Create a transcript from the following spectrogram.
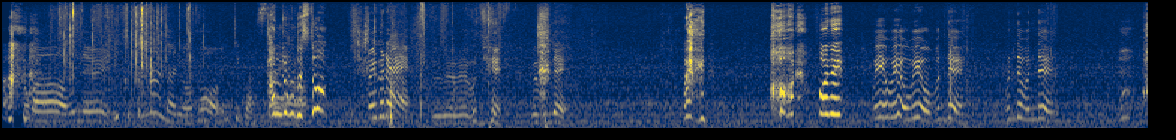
학교가 오늘 일찍 끝나는 날이어서 일찍 왔어요. 판정됐어? 왜 그래? 왜 왜 왜 뭔데? 왜 뭔데? 아니, 왜요 왜요 왜요 뭔데? 뭔데 뭔데?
